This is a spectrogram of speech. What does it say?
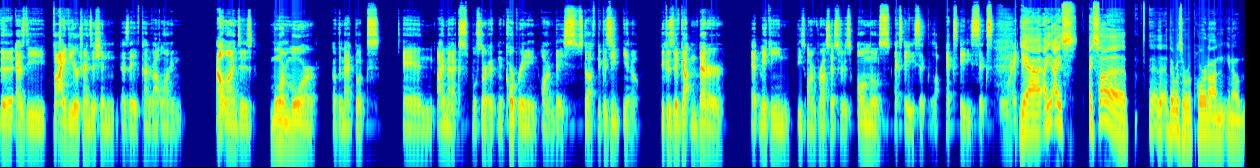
the as the five year transition as they've kind of outlined outlines is more and more of the MacBooks and iMacs will start incorporating ARM based stuff because you you know because they've gotten better at making these ARM processors almost x86 x86 like. Yeah, I, I, I saw a uh, there was a report on you know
